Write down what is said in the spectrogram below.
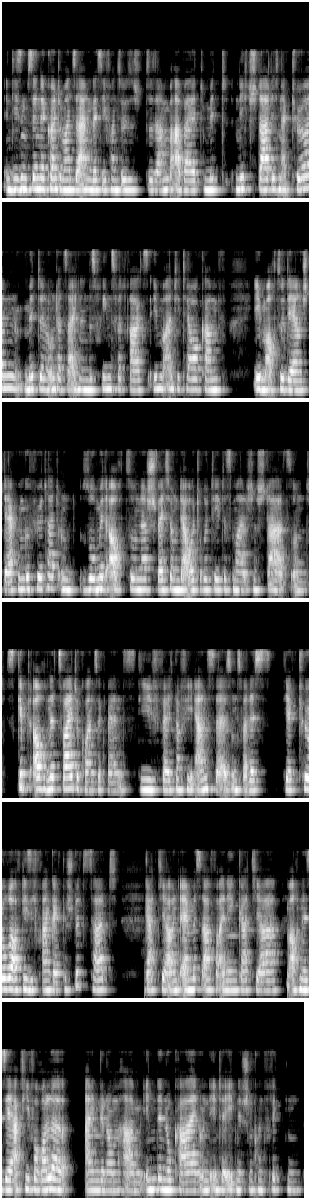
in diesem Sinne könnte man sagen, dass die französische Zusammenarbeit mit nichtstaatlichen Akteuren, mit den Unterzeichnern des Friedensvertrags im Antiterrorkampf eben auch zu deren Stärkung geführt hat und somit auch zu einer Schwächung der Autorität des malischen Staats. Und es gibt auch eine zweite Konsequenz, die vielleicht noch viel ernster ist, und zwar, dass die Akteure, auf die sich Frankreich gestützt hat, Gatja und MSA, vor allen Dingen Gatja, auch eine sehr aktive Rolle eingenommen haben in den lokalen und interethnischen Konflikten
